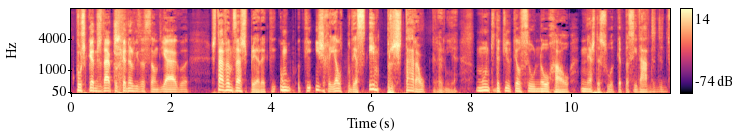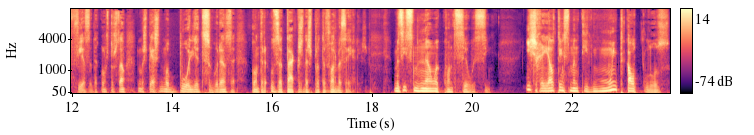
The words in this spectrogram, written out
com os canos de água, canalização de água, Estávamos à espera que, um, que Israel pudesse emprestar à Ucrânia muito daquilo que é o seu know-how nesta sua capacidade de defesa, da construção de uma espécie de uma bolha de segurança contra os ataques das plataformas aéreas. Mas isso não aconteceu assim. Israel tem-se mantido muito cauteloso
